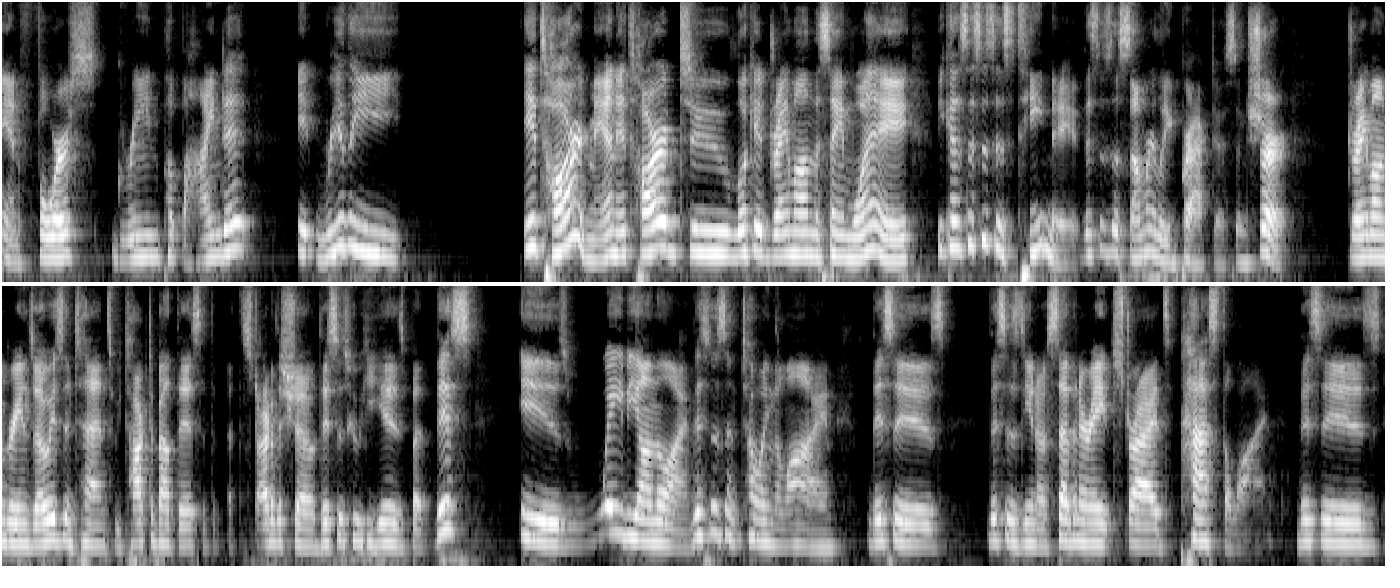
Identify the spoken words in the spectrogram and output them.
and force Green put behind it, it really it's hard, man. It's hard to look at Draymond the same way because this is his teammate. This is a summer league practice, and sure, Draymond Green's always intense. We talked about this at the, at the start of the show. This is who he is, but this is way beyond the line. This isn't toeing the line. This is this is you know seven or eight strides past the line. This is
